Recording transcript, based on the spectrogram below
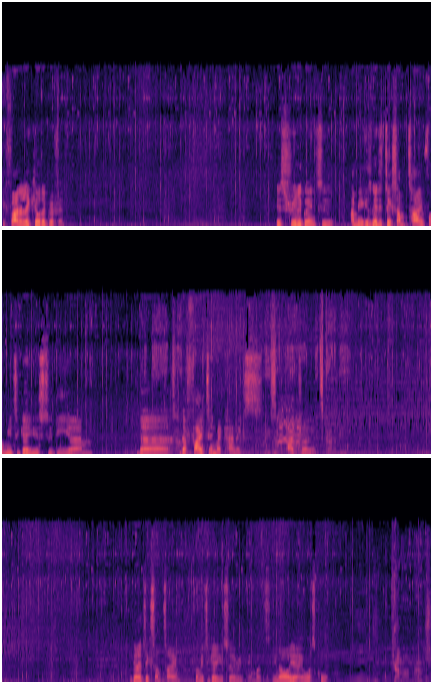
we finally killed a griffin. It's really going to, I mean, it's going to take some time for me to get used to the um, the the fighting mechanics. Actually. It's gotta be. It's gonna take some time for me to get used to everything, but you know, yeah, it was cool. Come on, Roach.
